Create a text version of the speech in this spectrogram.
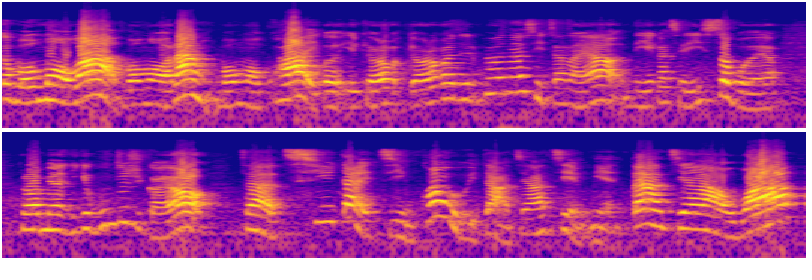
그러니까 뭐뭐와 뭐뭐랑 뭐뭐과 이거 이렇게 여러, 여러 가지를 표현할 수 있잖아요. 근데 얘가 제일 있어 보여요. 그러면 이게 무슨 뜻일까요? 자, 期待尽快与大家见面.大家와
